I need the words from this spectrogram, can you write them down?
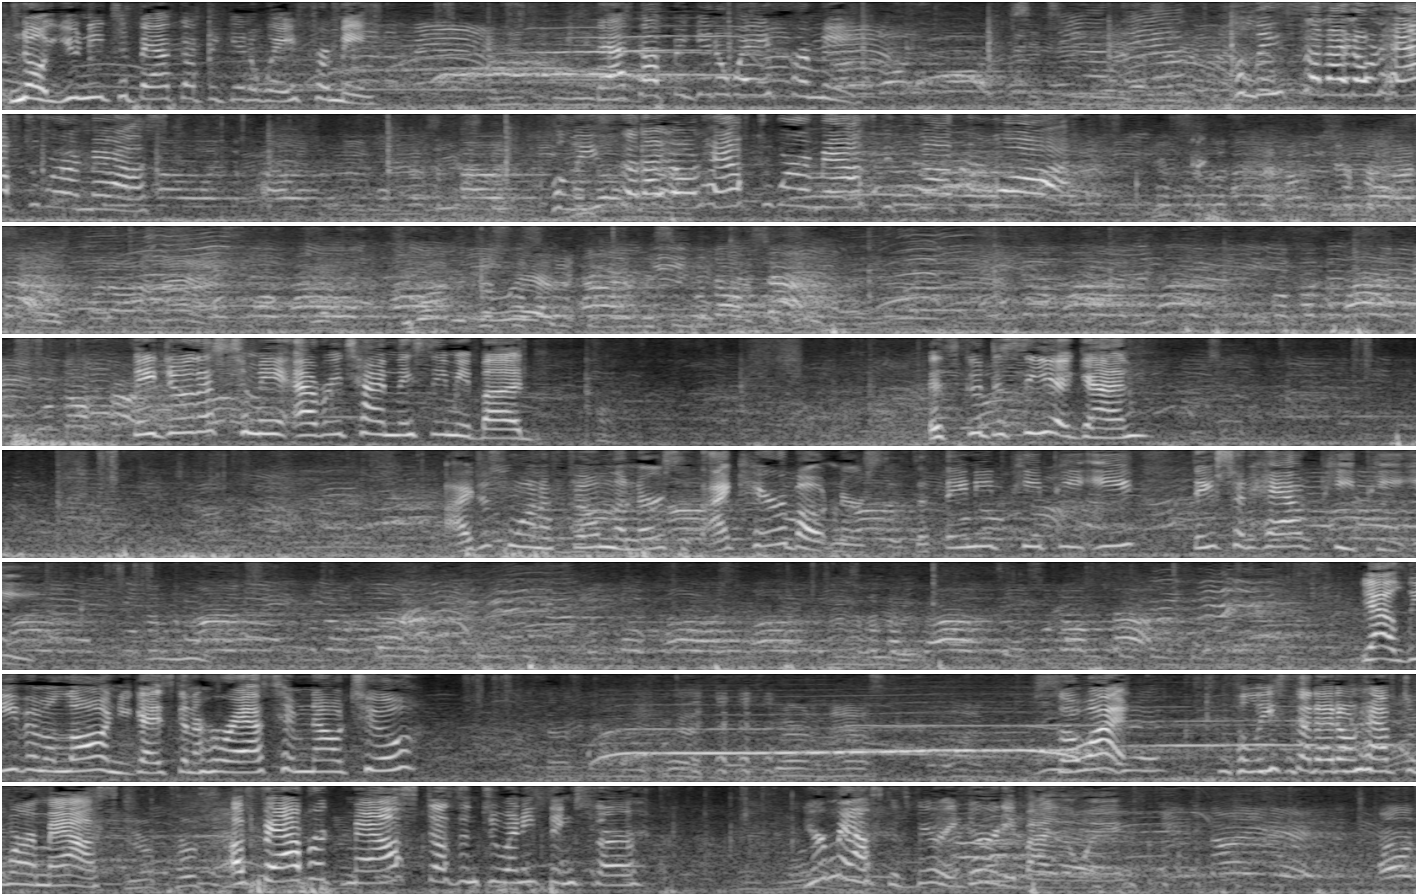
No, you need to back up and get away from me. Back up and get away from me. Police said I don't have to wear a mask. Police said I don't have to wear a mask. It's not the law. You should listen to healthcare professionals put on a mask. They do this to me every time they see me, bud. It's good to see you again. I just want to film the nurses. I care about nurses. If they need PPE, they should have. PPE. Yeah, leave him alone. You guys gonna harass him now too? So what? Police said I don't have to wear a mask. A fabric mask doesn't do anything, sir. Your mask is very dirty, by the way. No,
